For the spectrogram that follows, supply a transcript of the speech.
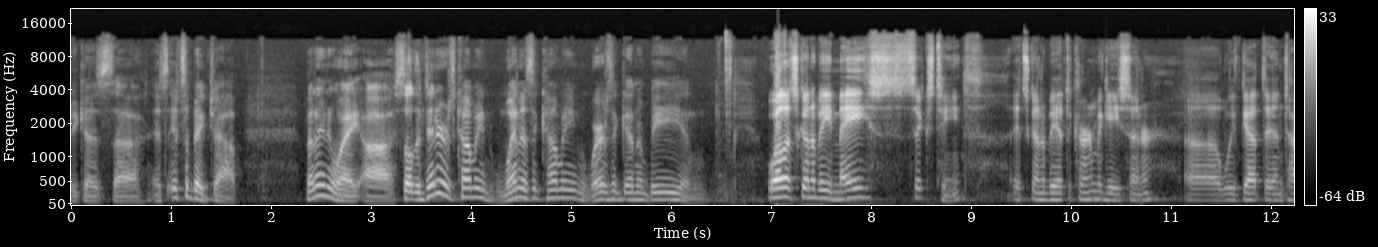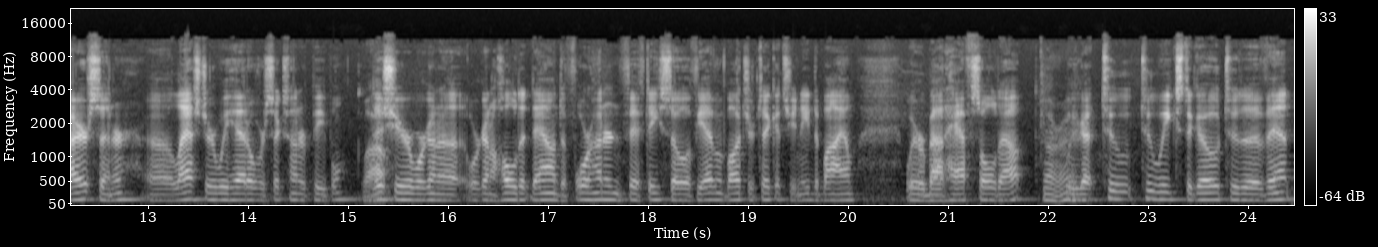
Because uh, it's it's a big job. But anyway, uh, so the dinner is coming. When is it coming? Where's it going to be? And Well, it's going to be May 16th. It's going to be at the Kerr McGee Center. Uh, we've got the entire center. Uh, last year we had over 600 people. Wow. This year we're gonna we're gonna hold it down to 450. So if you haven't bought your tickets, you need to buy them. We're about half sold out. All right. We've got two two weeks to go to the event,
